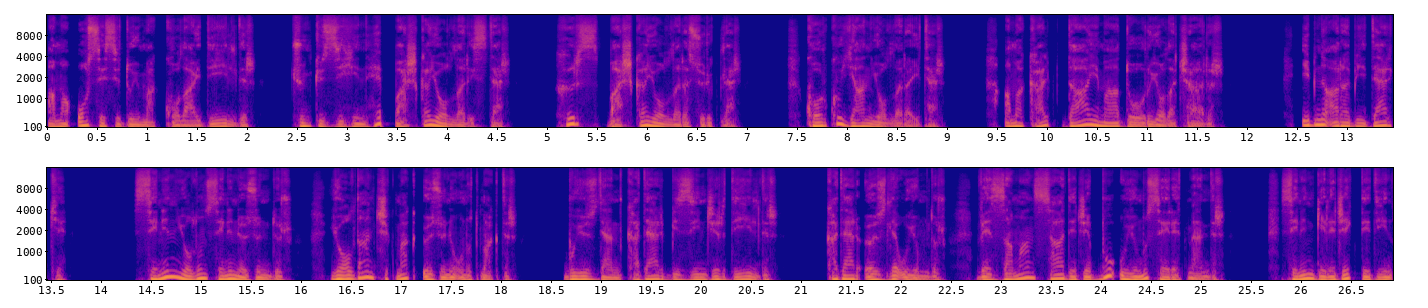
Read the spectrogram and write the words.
Ama o sesi duymak kolay değildir. Çünkü zihin hep başka yollar ister. Hırs başka yollara sürükler. Korku yan yollara iter. Ama kalp daima doğru yola çağırır. İbn Arabi der ki, senin yolun senin özündür. Yoldan çıkmak özünü unutmaktır. Bu yüzden kader bir zincir değildir. Kader özle uyumdur ve zaman sadece bu uyumu seyretmendir. Senin gelecek dediğin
